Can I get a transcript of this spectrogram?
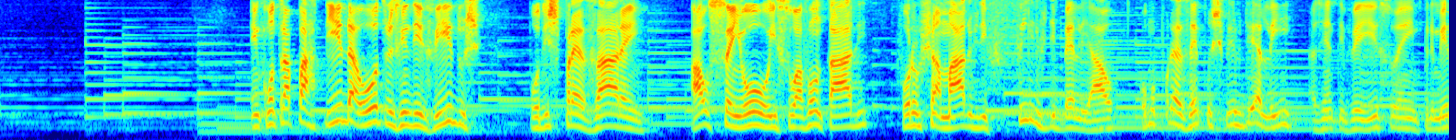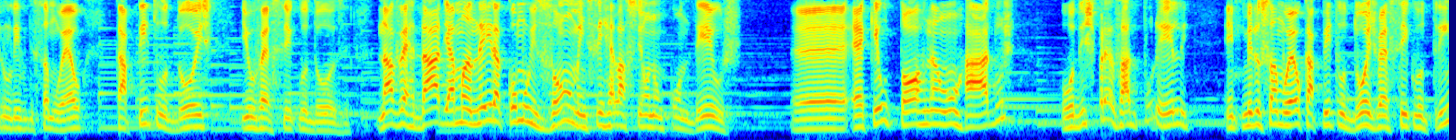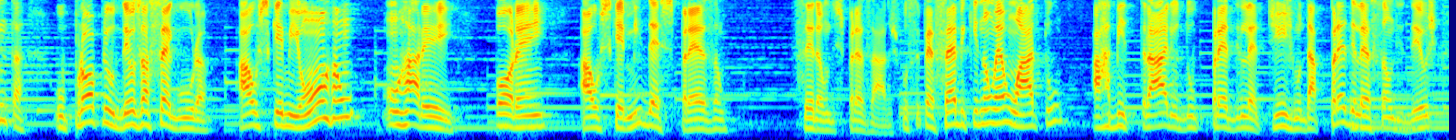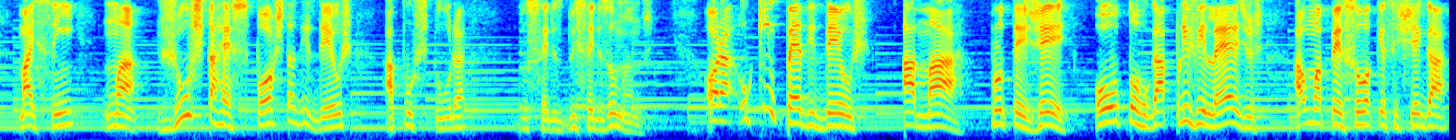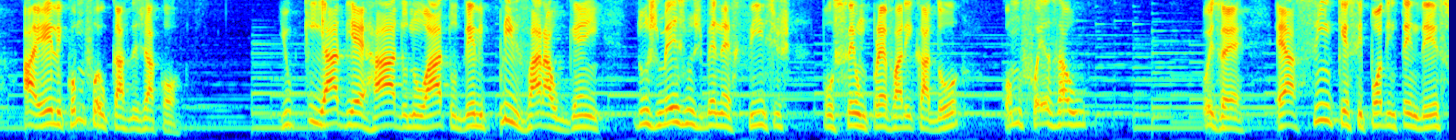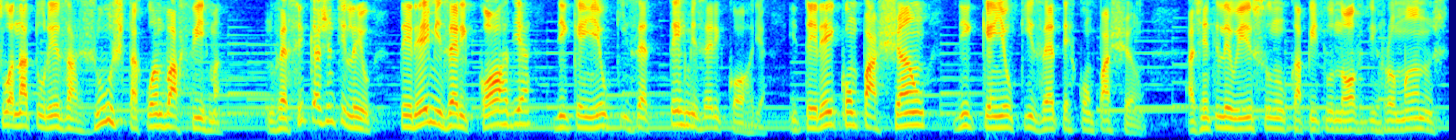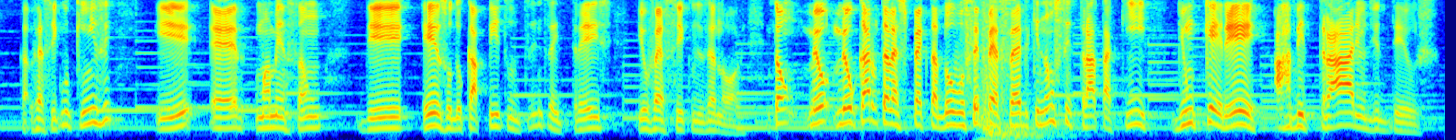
Em contrapartida, outros indivíduos, por desprezarem ao Senhor e sua vontade, foram chamados de filhos de Belial, como por exemplo os filhos de Eli. A gente vê isso em 1 livro de Samuel, capítulo 2 e o versículo 12. Na verdade, a maneira como os homens se relacionam com Deus é, é que o tornam honrados ou desprezados por Ele. Em 1 Samuel capítulo 2, versículo 30, o próprio Deus assegura: aos que me honram, honrarei, porém, aos que me desprezam, serão desprezados. Você percebe que não é um ato arbitrário do prediletismo, da predileção de Deus, mas sim uma justa resposta de Deus à postura dos seres, dos seres humanos. Ora, o que impede Deus amar, proteger ou otorgar privilégios a uma pessoa que se chega a ele, como foi o caso de Jacó? E o que há de errado no ato dele privar alguém dos mesmos benefícios por ser um prevaricador, como foi Esaú? Pois é, é assim que se pode entender sua natureza justa quando afirma, no versículo que a gente leu, terei misericórdia de quem eu quiser ter misericórdia, e terei compaixão de quem eu quiser ter compaixão. A gente leu isso no capítulo 9 de Romanos, versículo 15, e é uma menção de Êxodo, capítulo 33 e o versículo 19. Então, meu, meu caro telespectador, você percebe que não se trata aqui de um querer arbitrário de Deus.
